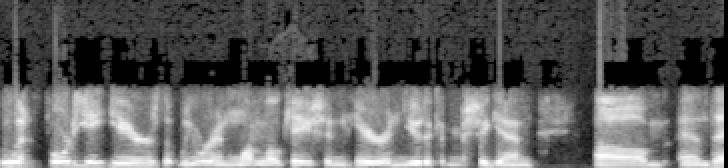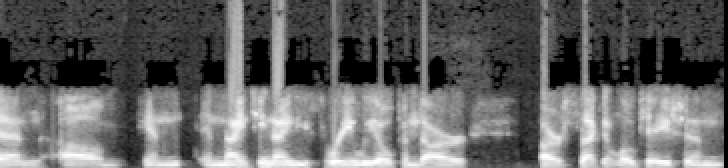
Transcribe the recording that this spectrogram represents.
we went 48 years that we were in one location here in Utica, Michigan. Um, and then um, in in 1993 we opened our our second location,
